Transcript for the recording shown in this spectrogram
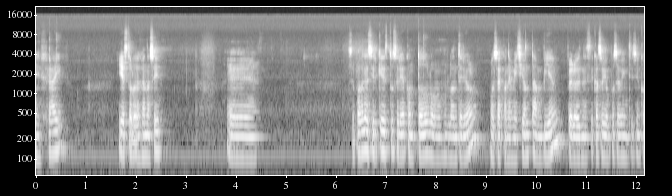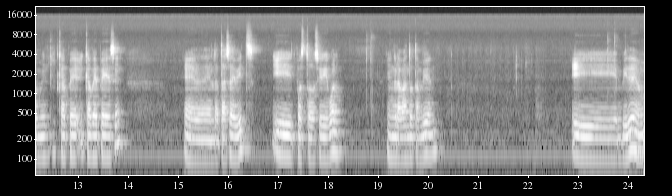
en high y esto lo dejan así eh, se puede decir que esto sería con todo lo, anterior, o sea, con emisión también, pero en este caso yo puse 25.000 kbps eh, en la tasa de bits y pues todo sigue igual, en grabando también. Y en video,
